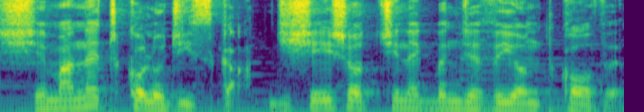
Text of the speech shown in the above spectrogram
Siemaneczko ludziska. Dzisiejszy odcinek będzie wyjątkowy.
